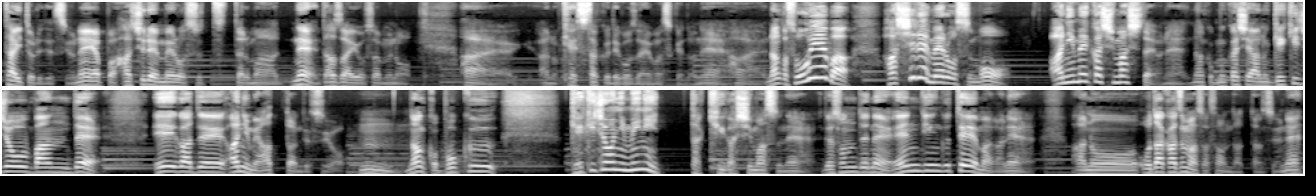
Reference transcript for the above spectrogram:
タイトルですよね。やっぱ「走れメロス」っつったらまあね太宰治のはいあの傑作でございますけどね。はい。なんかそういえば「走れメロス」もアニメ化しましたよね。なんか昔あの劇場版で映画でアニメあったんですよ。うん。なんか僕劇場に見に行った気がしますね。でそんでねエンディングテーマがねあの小田和正さんだったんですよね。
